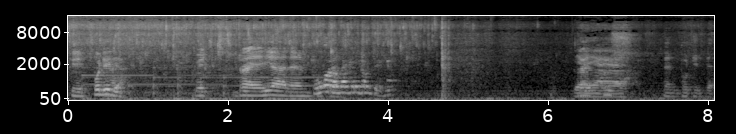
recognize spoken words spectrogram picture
Okay. Put it there. Wait, dry here then. You want to back in the Yeah, dry yeah, yeah. Then put it there.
